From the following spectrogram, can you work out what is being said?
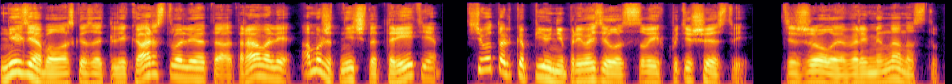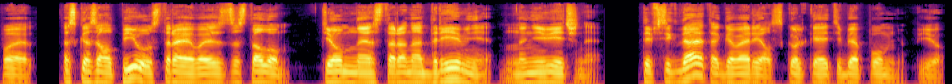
Нельзя было сказать, лекарство ли это, отрава ли, а может нечто третье. Чего только Пью не привозил из своих путешествий. Тяжелые времена наступают, сказал Пью, устраиваясь за столом. Темная сторона древняя, но не вечная. Ты всегда это говорил, сколько я тебя помню, Пью.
